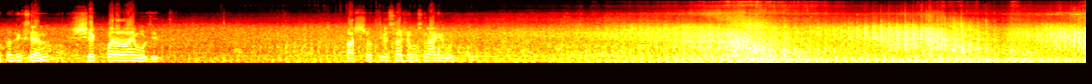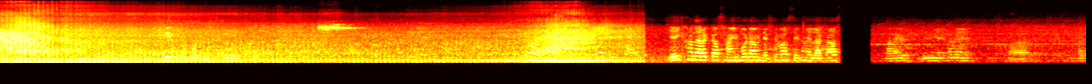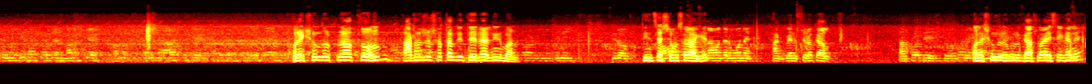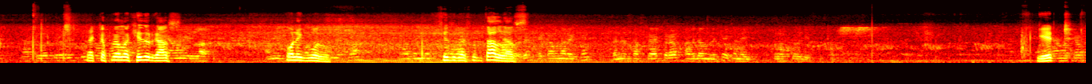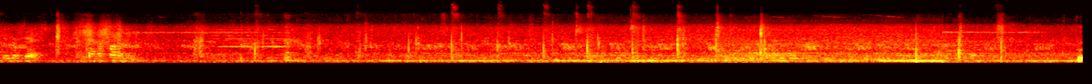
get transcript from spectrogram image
আপনারা দেখছেন শেখপাড়া রায় মসজিদ পাঁচশো থেকে ছয়শো বছর আগে মসজিদটি মসজিদ। এইখানে আরেকটা সাইনবোর্ড আমি দেখতে পাচ্ছি, এখানে লেখা আছে, সাহেব যিনি এখানে অনেক সুন্দর পুরাতন আঠারোশো শতাব্দীতে এরা নির্মাণ। তিনি চির- তিন চারশো বছর আগে। আমাদের মনে থাকবেন চিরকাল। অনেক সুন্দর সুন্দর গাছ লাগাইছে এখানে। একটা পুরানো খেজুর গাছ। অনেক বড়। খেজুর গাছ তাল গাছ। এই গেট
